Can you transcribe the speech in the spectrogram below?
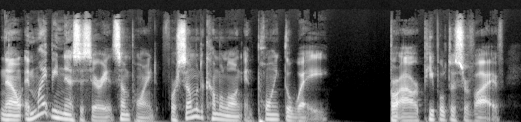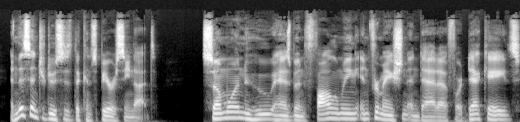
Now, it might be necessary at some point for someone to come along and point the way for our people to survive. And this introduces the conspiracy nut someone who has been following information and data for decades.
